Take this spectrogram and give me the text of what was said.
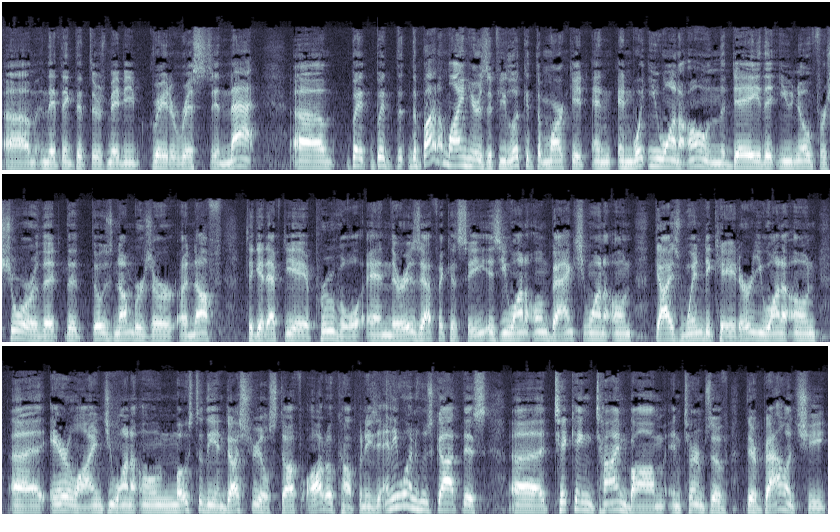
Um, and they think that there's maybe greater risks in that. Um, but but the, the, bottom line here is if you look at the market and, and what you want to own the day that you know for sure that, that those numbers are enough to get FDA approval and there is efficacy, is you want to own banks, you want to own Guys Windicator, you want to own uh, airlines, you want to own most of the industrial stuff, auto companies, anyone who's got this uh, ticking time bomb in terms of their balance sheet.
